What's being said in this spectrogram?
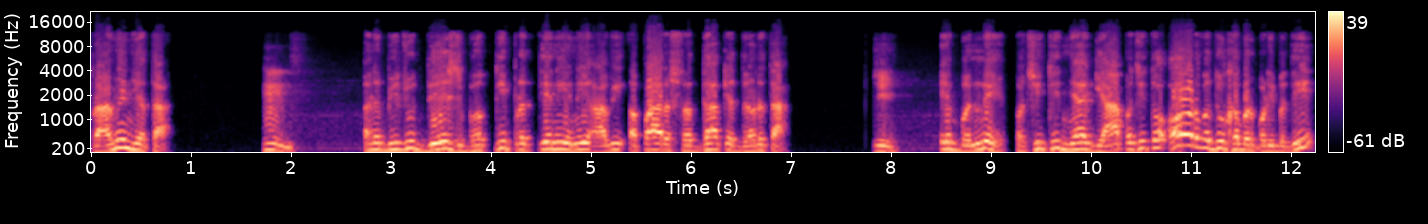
પ્રાવીણ્યતા. હમ. અને બીજું દેશભક્તિ પ્રત્યેની એની આવી અપાર શ્રદ્ધા કે દ્રઢતા જી. એ બંને પછીથી ત્યાં ગયા પછી તો ઓર વધુ ખબર પડી બધી.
